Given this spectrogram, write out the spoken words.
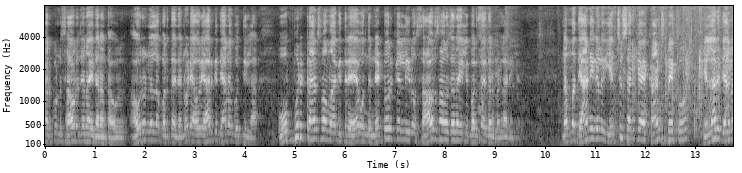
ಕರ್ಕೊಂಡು ಸಾವಿರ ಜನ ಇದಾರಂತ ಅವರು, ಅವರನ್ನೆಲ್ಲ ಬರ್ತಾ ಇದ್ದಾರೆ ನೋಡಿ, ಅವ್ರು ಯಾರಿಗೆ ಧ್ಯಾನ ಗೊತ್ತಿಲ್ಲ. ಒಬ್ಬರು ಟ್ರಾನ್ಸ್ಫಾರ್ಮ್ ಆಗಿದ್ರೆ ಒಂದು ನೆಟ್ವರ್ಕ್ ಅಲ್ಲಿ ಇರೋ ಸಾವಿರ ಸಾವಿರ ಜನ ಇಲ್ಲಿ ಬರ್ತಾ ಇದ್ದಾರೆ ಬೆಳ್ಳಾರಿಗೆ ನಮ್ಮ ಧ್ಯಾನಿಗಳು ಹೆಚ್ಚು ಸಂಖ್ಯೆ ಕಾಣಿಸ್ಬೇಕು, ಎಲ್ಲರೂ ಧ್ಯಾನ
